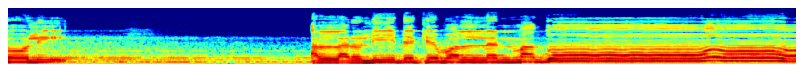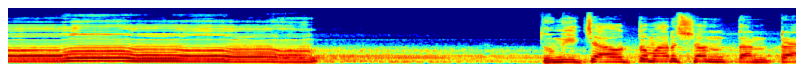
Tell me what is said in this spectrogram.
গলি আল্লাহর ডেকে বললেন, মাগো, তুমি চাও তোমার সন্তানটা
